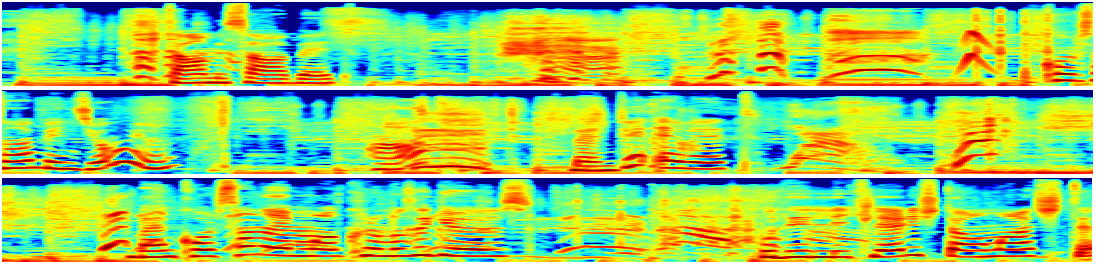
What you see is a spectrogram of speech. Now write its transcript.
Tam isabet. Korsana benziyor muyum? Huh? Bence evet. Ben korsan Emma kırmızı göz. Bu delilikler iştahımı açtı.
